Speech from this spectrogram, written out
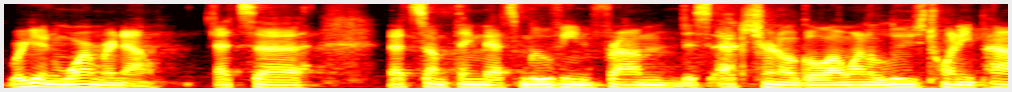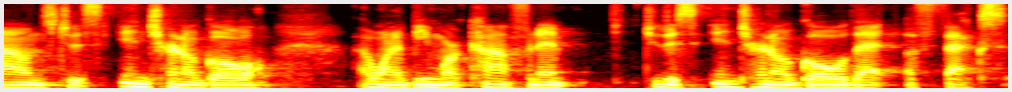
We're getting warmer now. That's uh that's something that's moving from this external goal. I want to lose 20 pounds to this internal goal. I want to be more confident to this internal goal that affects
